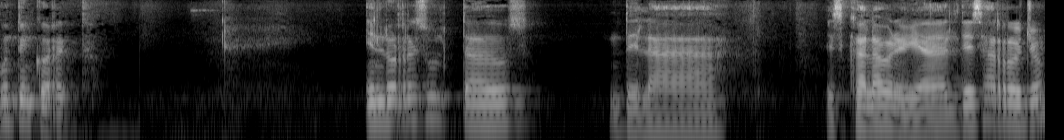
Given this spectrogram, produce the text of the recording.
Punto incorrecto. En los resultados de la escala abreviada del desarrollo,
